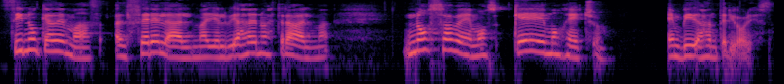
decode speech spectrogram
sino que además al ser el alma y el viaje de nuestra alma, no sabemos qué hemos hecho en vidas anteriores.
